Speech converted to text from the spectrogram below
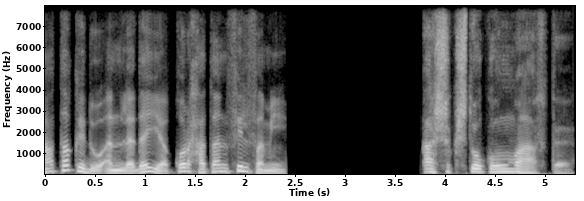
أعتقد أن لدي قرحة في الفم. Acho que estou com uma afta.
